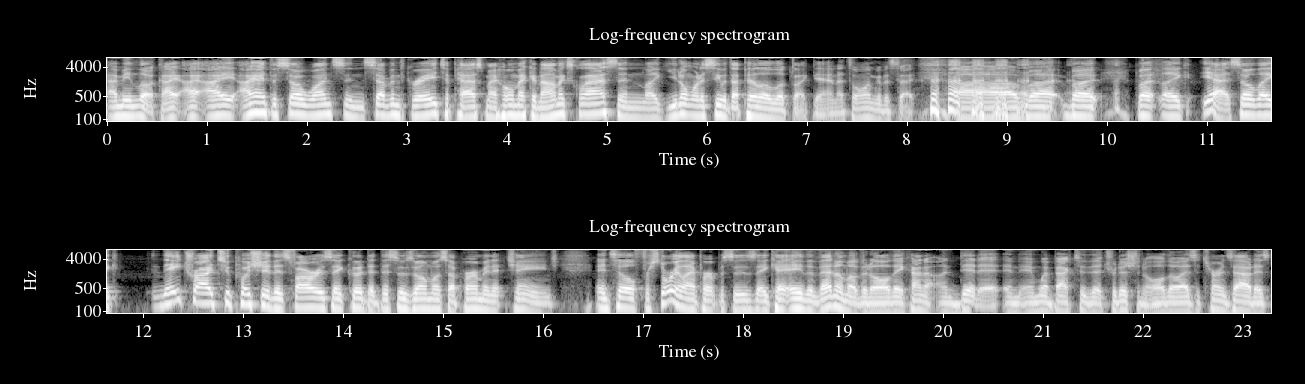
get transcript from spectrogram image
I mean, look, I, I I had to sew once in seventh grade to pass my home economics class, and like, you don't want to see what that pillow looked like, Dan. That's all I'm gonna say. uh, but but but like, yeah. So like, they tried to push it as far as they could that this was almost a permanent change until for storyline purposes aka the venom of it all they kind of undid it and, and went back to the traditional. Although as it turns out as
